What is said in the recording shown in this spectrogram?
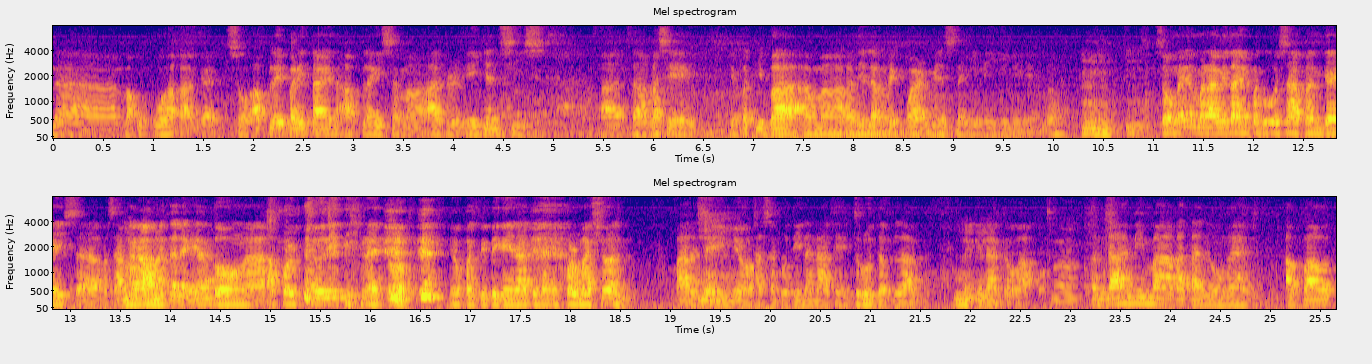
na makukuha kagad. So apply pa rin tayo na apply sa mga other agencies at ah, kasi iba't iba ang mga kanilang requirements na hinihingi. No? Mhm. So ngayon marami tayong pag-uusapan guys uh, kasama Marami talaga. itong ah, opportunity na ito yung pagbibigay natin ng impormasyon para sa Mm. inyo. Sasagutin na natin through the vlog na Mm. ginagawa ko. Ang dami mga katanungan about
